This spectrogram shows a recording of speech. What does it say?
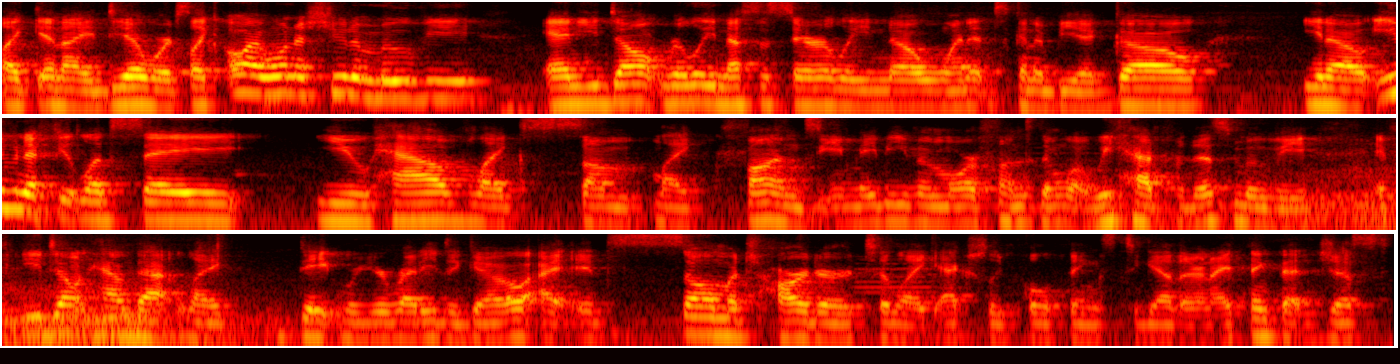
like an idea where it's like oh i want to shoot a movie and you don't really necessarily know when it's going to be a go. You know even if you let's say you have like some like funds maybe even more funds than what we had for this movie if you don't have that like date where you're ready to go I, it's so much harder to like actually pull things together. And i think that just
